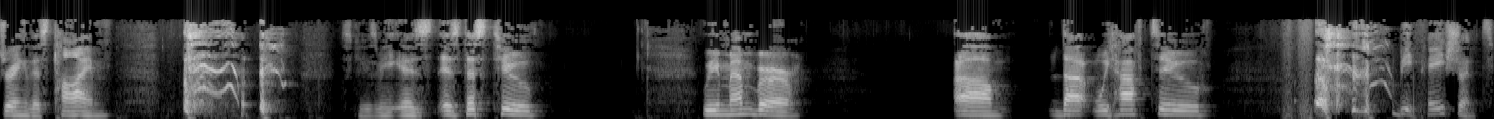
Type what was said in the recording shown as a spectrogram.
during this time excuse me, is, is this to remember um, that we have to be patient.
